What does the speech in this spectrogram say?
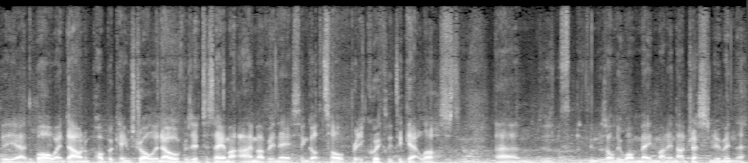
the uh, the ball went down and Pogba came strolling over as if to say, "I'm, I'm having this," and got told pretty quickly to get lost. Um, I think there's only one main man in that dressing room, isn't there?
